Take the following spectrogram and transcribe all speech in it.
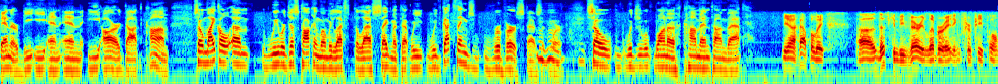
Benner, B E N N E R dot com. So, Michael, um, we were just talking when we left the last segment that we we've got things reversed, as it were. So, would you want to comment on that? Yeah, happily. Uh, this can be very liberating for people.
